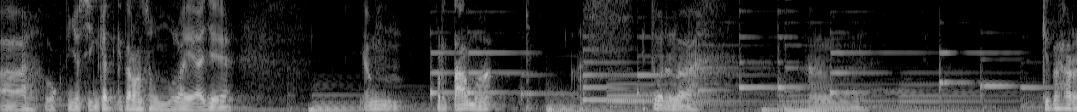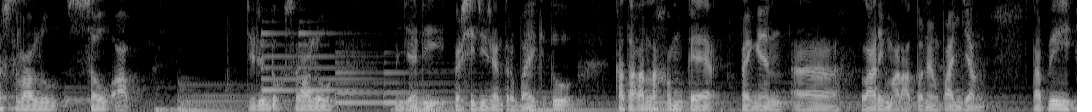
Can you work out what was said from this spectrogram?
uh, waktunya singkat, kita langsung mulai aja ya. Yang pertama itu adalah kita harus selalu show up. Jadi untuk selalu menjadi versi diri yang terbaik itu katakanlah kamu kayak pengen uh, lari maraton yang panjang tapi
